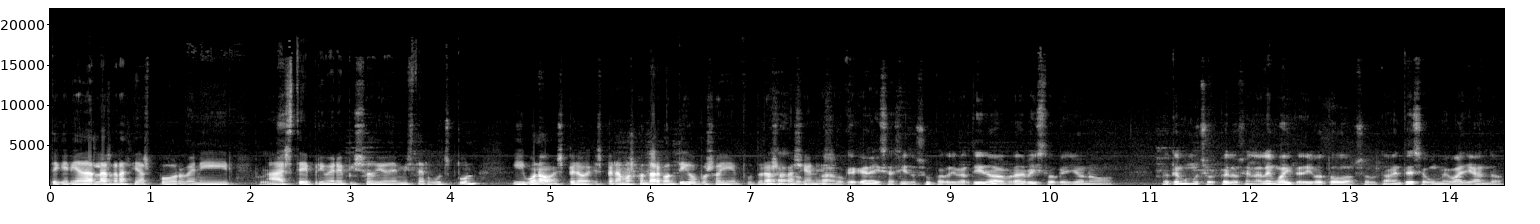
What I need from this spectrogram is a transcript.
Te quería dar las gracias por venir Pues, a este primer episodio de Mr. Woodspoon. Y bueno, espero, esperamos contar contigo pues hoy en futuras para, lo, ocasiones. para lo que queráis ha sido súper divertido. Habrás visto que yo no, no tengo muchos pelos en la lengua y te digo todo absolutamente según me va llegando.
